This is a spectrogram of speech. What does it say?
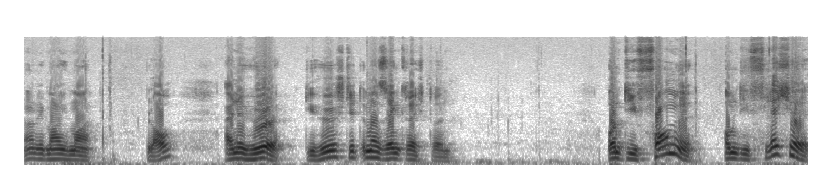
ja, die mache ich mal blau, eine Höhe. Die Höhe steht immer senkrecht drin. Und die Formel, um die Fläche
